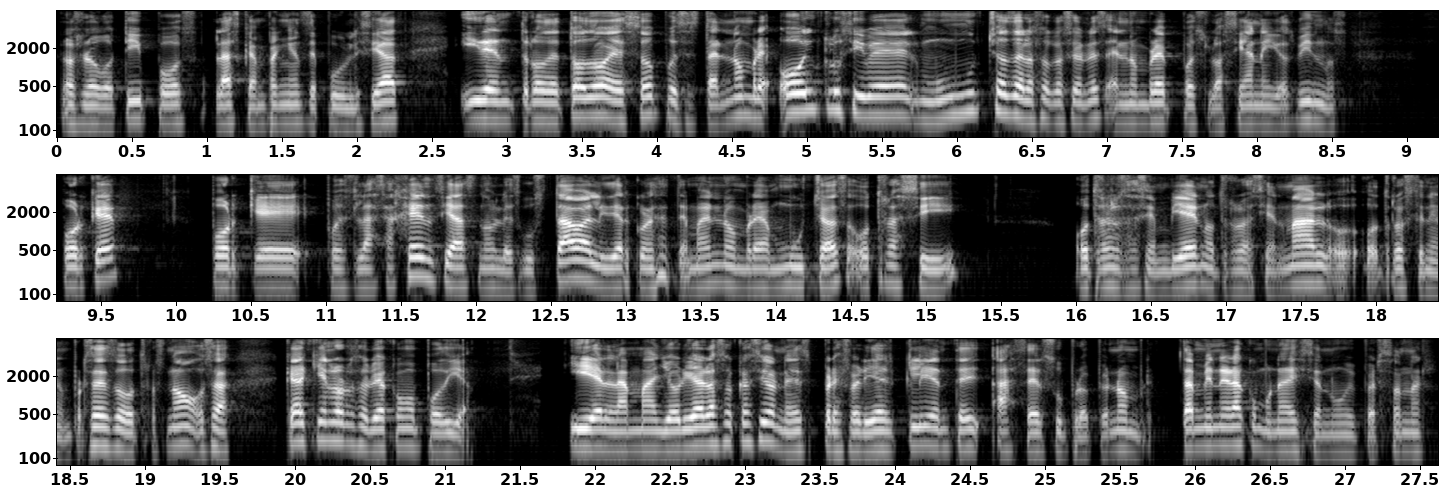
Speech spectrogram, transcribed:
los logotipos, las campañas de publicidad y dentro de todo eso pues está el nombre o inclusive en muchas de las ocasiones el nombre pues lo hacían ellos mismos. ¿Por qué? Porque pues las agencias no les gustaba lidiar con ese tema del nombre a muchas, otras sí, otras lo hacían bien, otros lo hacían mal, otros tenían un proceso, otros no, o sea, cada quien lo resolvía como podía. Y en la mayoría de las ocasiones prefería el cliente hacer su propio nombre. También era como una decisión muy personal.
